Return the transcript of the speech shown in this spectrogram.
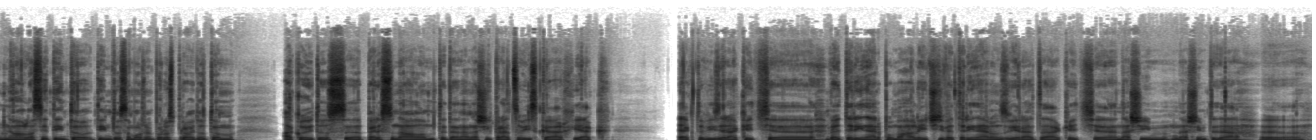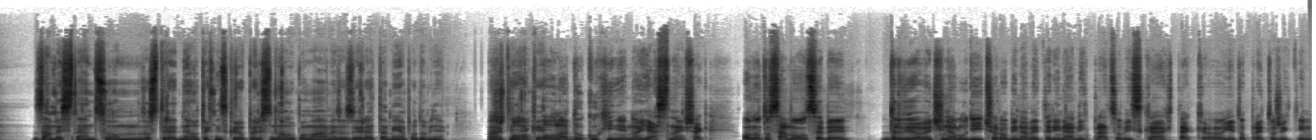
No a vlastne týmto, týmto sa môžeme porozprávať o tom, ako je to s personálom teda na našich pracoviskách, jak, jak to vyzerá, keď uh, veterinár pomáha liečiť veterinárom zvieratá, keď uh, našim, našim teda zamestnancom zo stredného technického personálu pomáhame so zvieratami a podobne. Máš po, nejaké... pohľad do kuchyne, no jasné, však ono to samo o sebe, drvivá väčšina ľudí, čo robí na veterinárnych pracoviskách, tak e, je to preto, že k tým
